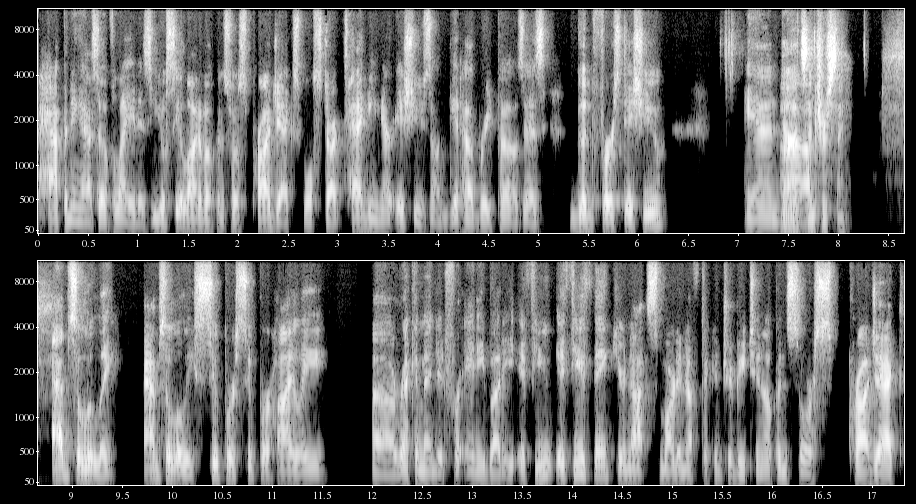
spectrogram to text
happening as of late is you'll see a lot of open source projects will start tagging their issues on GitHub repos as good first issue. And oh, that's uh, interesting. Absolutely absolutely super super highly uh, recommended for anybody. If you if you think you're not smart enough to contribute to an open source project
